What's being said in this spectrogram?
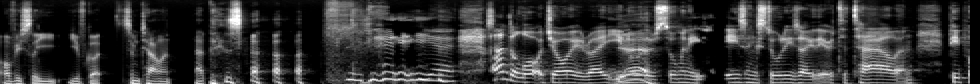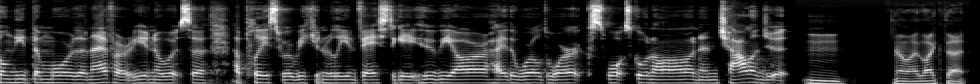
obviously you've got some talent at this. yeah, and a lot of joy, right? You Yeah. know, there's so many amazing stories out there to tell, and people need them more than ever. You know, it's a, a place where we can really investigate who we are, how the world works, what's going on, and challenge it. Mm. No, I like that.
